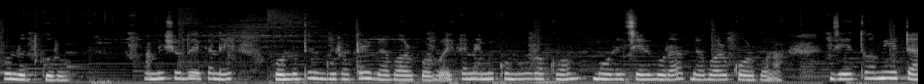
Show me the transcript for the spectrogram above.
হলুদ গুঁড়ো। আমি শুধু এখানে হলুদের গুঁড়াটাই ব্যবহার করব। এখানে আমি কোনো রকম মরিচের গুঁড়া ব্যবহার করব না যেহেতু আমি এটা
